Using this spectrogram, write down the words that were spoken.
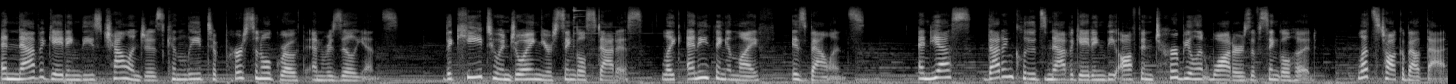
and navigating these challenges can lead to personal growth and resilience. The key to enjoying your single status, like anything in life, is balance. And yes, that includes navigating the often turbulent waters of singlehood. Let's talk about that.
